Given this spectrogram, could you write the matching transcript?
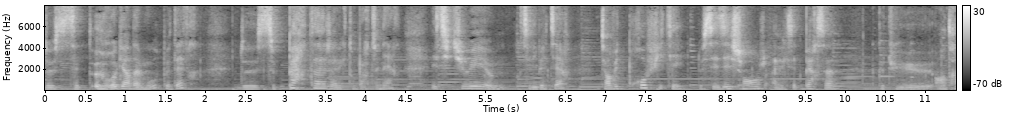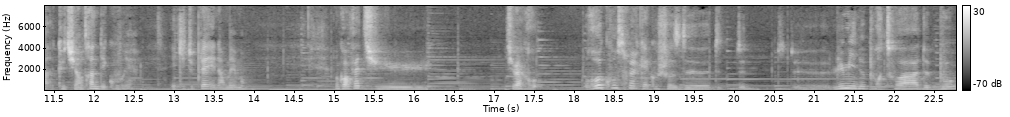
de cet regain d'amour peut-être, de ce partage avec ton partenaire. Et si tu es euh, célibataire, tu as envie de profiter de ces échanges avec cette personne que tu es en train de découvrir et qui te plaît énormément. Donc en fait, tu, vas reconstruire quelque chose de, lumineux pour toi, de beau,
